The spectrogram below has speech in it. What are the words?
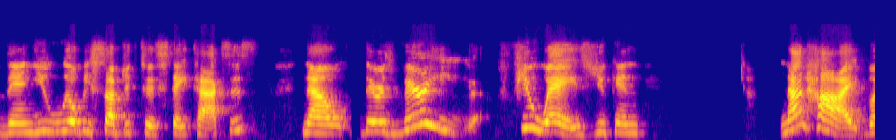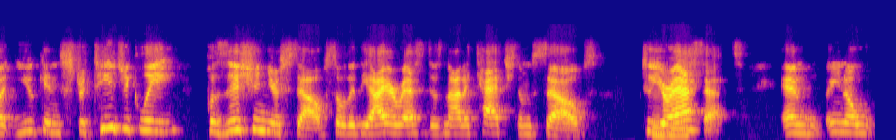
then you will be subject to estate taxes. Now, there is very few ways you can not hide, but you can strategically position yourself so that the IRS does not attach themselves to mm-hmm. your assets. And, you know,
